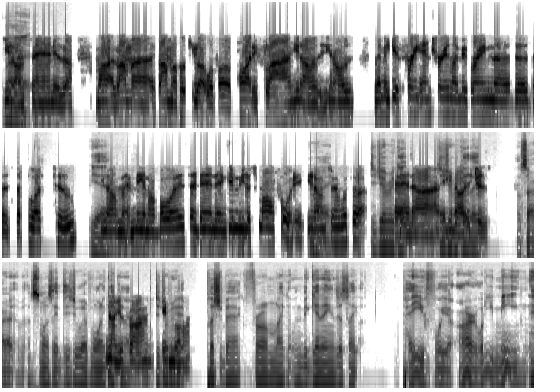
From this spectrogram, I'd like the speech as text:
You know what I'm saying? Is if I'm a if I'm gonna hook you up with a party flyer, you know, you know, let me get free entry. Let me bring the the the, the plus two. Yeah. You know, me and my boys, and then and give me the small forty. You know Right. what I'm saying? What's up? Did you ever get? And uh, did you you know, ever it's get, like, just I'm sorry. I just want to say, did you ever want to no, get? you're like, fine. Did you Keep ever going. get pushback from like in the beginning? Just like pay you for your art. What do you mean?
